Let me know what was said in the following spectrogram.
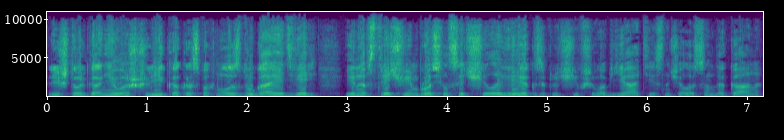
Лишь только они вошли, как распахнулась другая дверь, и навстречу им бросился человек, заключивший в объятия сначала Сандакана,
